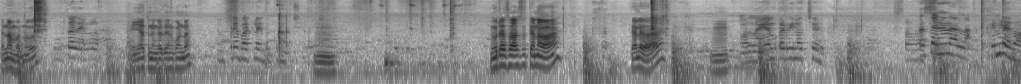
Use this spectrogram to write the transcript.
తిన్నా మరి నువ్వు? ఏం చేస్తున్నావు ఇంకా తినకుండా? రా సాస్ తిన్నావా? తినలేదా? మ్మ్. తినలేదా.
